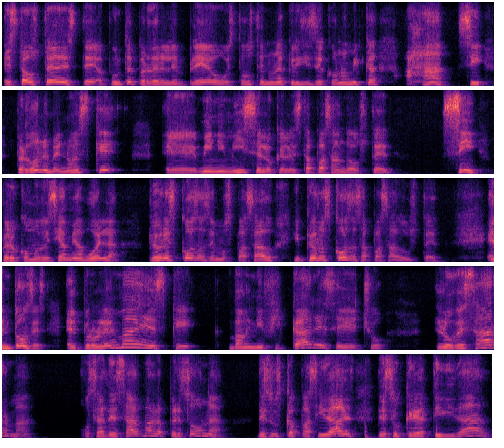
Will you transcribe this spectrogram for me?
¿está usted este, a punto de perder el empleo o está usted en una crisis económica? Ajá, sí, perdóneme, no es que eh, minimice lo que le está pasando a usted. Sí, pero como decía mi abuela, peores cosas hemos pasado y peores cosas ha pasado usted. Entonces, el problema es que magnificar ese hecho lo desarma, o sea, desarma a la persona de sus capacidades, de su creatividad.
